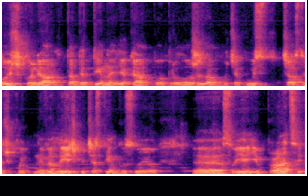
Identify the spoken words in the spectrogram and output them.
той школяр та дитина, яка приложила хоч якусь часточку, хоч невеличку частинку свою, е, своєї праці,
